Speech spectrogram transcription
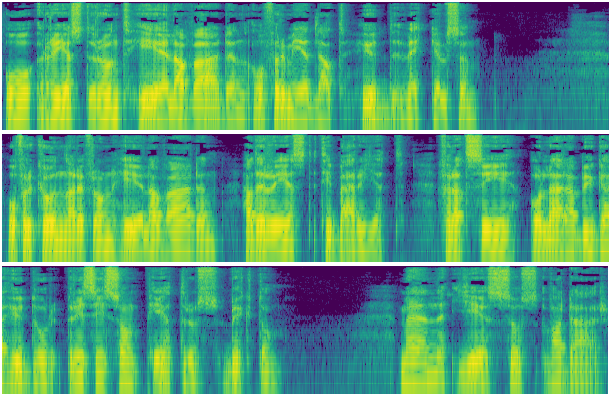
och rest runt hela världen och förmedlat hyddväckelsen. Och förkunnare från hela världen hade rest till berget för att se och lära bygga hyddor precis som Petrus byggt dem. Men Jesus var där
